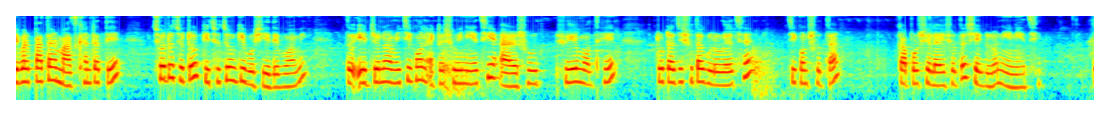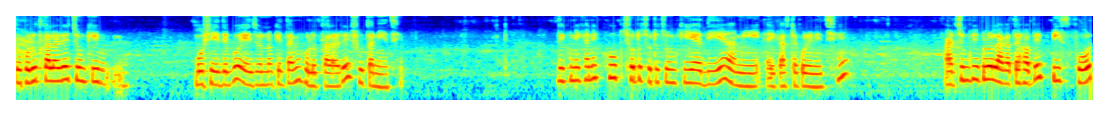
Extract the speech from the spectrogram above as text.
এবার পাতার মাঝখানটাতে ছোট ছোট কিছু চুমকি বসিয়ে দেব আমি। তো এর জন্য আমি চিকন একটা সুই নিয়েছি আর সুইয়ের মধ্যে টোটা যে সুতাগুলো রয়েছে, চিকন সুতা, কাপড় সেলাইয়ের সুতা, সেগুলো নিয়ে নিয়েছি। তো হলুদ কালারের চুমকি বসিয়ে দেব, এই জন্য কিন্তু আমি হলুদ কালারের সুতা নিয়েছি। দেখুন, এখানে খুব ছোট ছোট চুমকি দিয়ে আমি এই কাজটা করে নিচ্ছি। আর চুমকিগুলো লাগাতে হবে পিস ফোর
